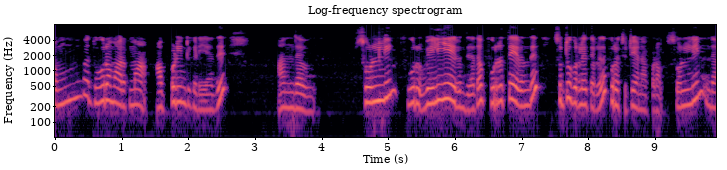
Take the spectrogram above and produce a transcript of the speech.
ரொம்ப தூரமா இருக்குமா? அப்படின்ட்டு கிடையாது. அந்த சொல்லின் புற வெளியே இருந்து அதாவது புறத்தே இருந்து சுட்டுப்பொருளை தருவது புறச்சுட்டு எனப்படும். சொல்லின் இந்த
